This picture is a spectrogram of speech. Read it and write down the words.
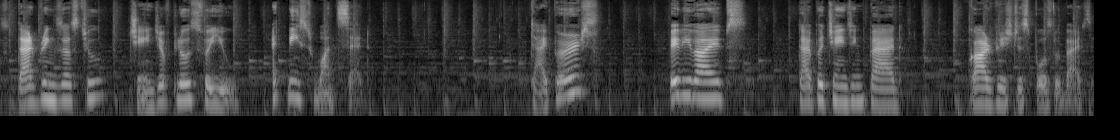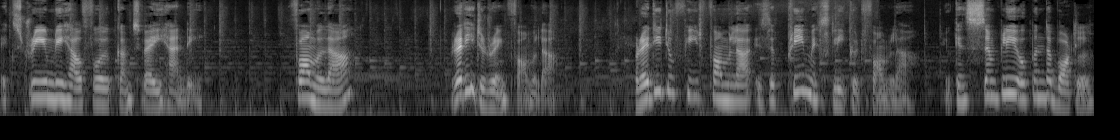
So that brings us to change of clothes for you, at least one set. Diapers, Baby wipes, diaper changing pad, garbage disposal bags. Extremely helpful, comes very handy. Formula, ready to drink formula. Ready to feed formula is a premixed liquid formula. You can simply open the bottle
